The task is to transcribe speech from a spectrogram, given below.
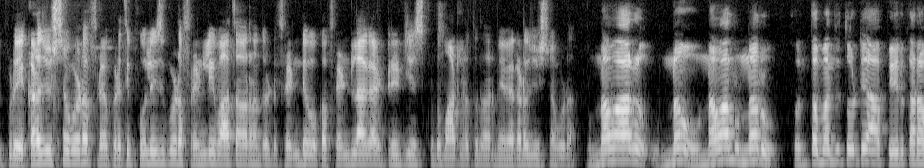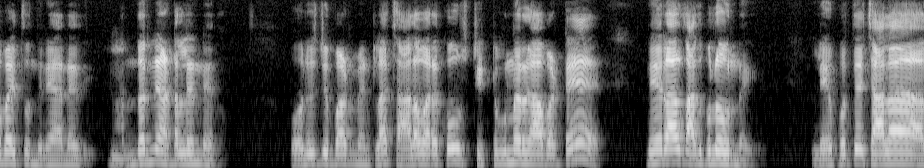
ఇప్పుడు ఎక్కడ చూసినా కూడా ప్ర- ప్రతి పోలీస్ కూడా ఫ్రెండ్లీ వాతావరణంతో ఫ్రెండ్ ఒక ఫ్రెండ్ లాగా ట్రీట్ చేసుకుంటూ మాట్లాడుతున్నారు. మేము ఎక్కడ చూసినా కూడా. ఉన్నవారు ఉన్న ఉన్నవాళ్ళు ఉన్నారు. కొంతమందితోటి ఆ పేరు ఖరాబ్ అవుతుంది నేను అనేది. అందరినీ అంటలేను నేను. పోలీస్ డిపార్ట్మెంట్లో చాలా వరకు స్ట్రిక్ట్ ఉన్నారు కాబట్టే నేరాలకు అదుపులో ఉన్నాయి. లేకపోతే చాలా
